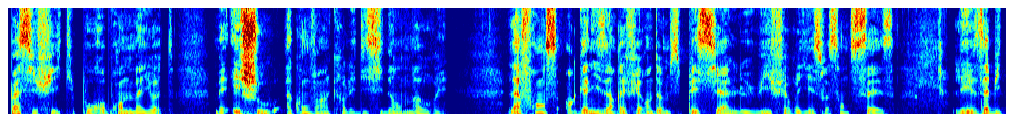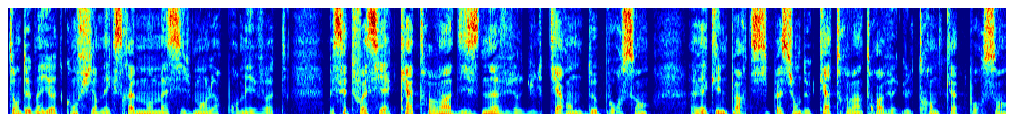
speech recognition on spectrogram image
pacifique pour reprendre Mayotte, mais échoue à convaincre les dissidents maoris. La France organise un référendum spécial le 8 février 76. Les habitants de Mayotte confirment extrêmement massivement leur premier vote, mais cette fois-ci à 99,42%, avec une participation de 83,34%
